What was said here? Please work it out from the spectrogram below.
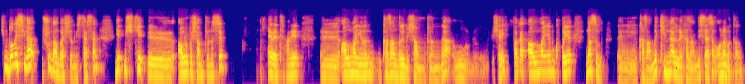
Şimdi dolayısıyla şuradan başlayalım istersen. 72 e, Avrupa Şampiyonası evet hani e, Almanya'nın kazandığı bir şampiyonla bu şey. Fakat Almanya bu kupayı nasıl e, kazandı? Kimlerle kazandı? İstersen ona bakalım.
